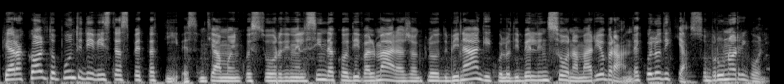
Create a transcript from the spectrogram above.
che ha raccolto punti di vista e aspettative. Sentiamo in quest'ordine il sindaco di Valmara Jean-Claude Binaghi, quello di Bellinzona Mario Branda e quello di Chiasso Bruno Arrigoni.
